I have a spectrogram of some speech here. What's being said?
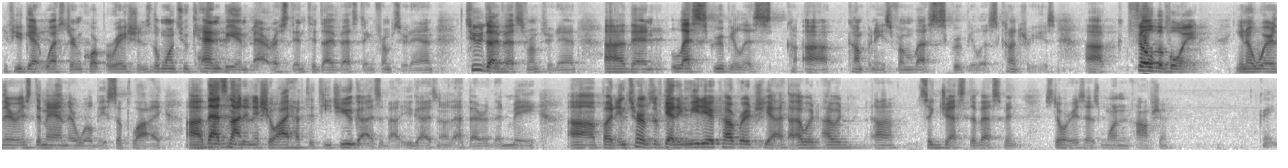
if you get Western corporations, the ones who can be embarrassed into divesting from Sudan, to divest from Sudan, uh, then less scrupulous uh, companies from less scrupulous countries uh, fill the void. You know, where there is demand, there will be supply. Uh, that's not an issue I have to teach you guys about. You guys know that better than me. Uh, but in terms of getting media coverage, yeah, I would, I would uh, suggest divestment stories as one option. great.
